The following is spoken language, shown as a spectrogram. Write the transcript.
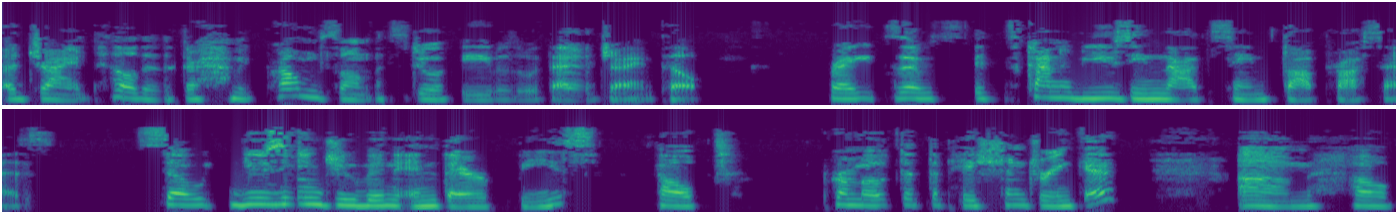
a giant pill that they're having problems on, let's do a fever with that giant pill. Right. So it's, it's kind of using that same thought process. So using Juven in therapies helped promote that the patient drink it. Um, help.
